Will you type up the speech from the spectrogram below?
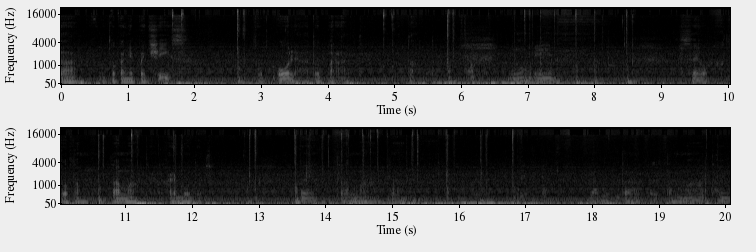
Так, только не cheese. Тут поле, а тут параметр. Так. Ну и self, кто там? Томаты. Хай будут. P томата. Так, томаты.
